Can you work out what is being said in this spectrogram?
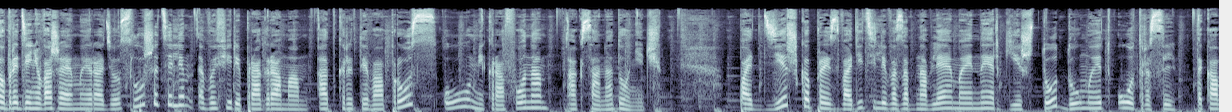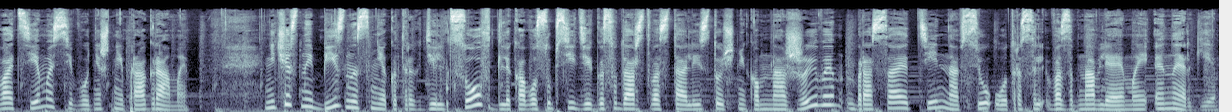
Добрый день, уважаемые радиослушатели. В эфире программа «Открытый вопрос» у микрофона Оксана Донич. Поддержка производителей возобновляемой энергии. Что думает отрасль? Такова тема сегодняшней программы. Нечестный бизнес некоторых дельцов, для кого субсидии государства стали источником наживы, бросает тень на всю отрасль возобновляемой энергии.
